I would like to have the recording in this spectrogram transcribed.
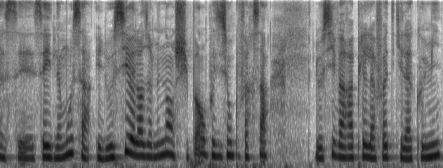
euh, Sayyidina Moussa. Et lui aussi va leur dire, mais non, je suis pas en position pour faire ça. Lui aussi va rappeler la faute qu'il a commis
